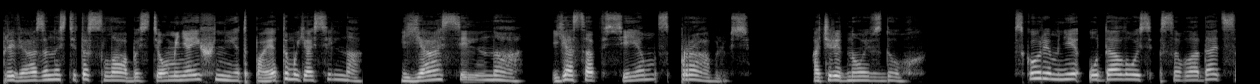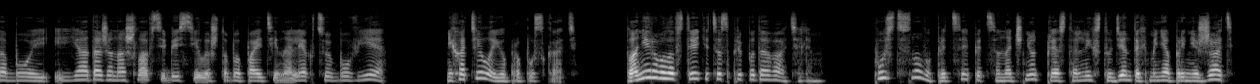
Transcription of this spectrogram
Привязанность — это слабость, а у меня их нет, поэтому я сильна. Я сильна. Я совсем справлюсь. Очередной вздох. Вскоре мне удалось совладать с собой, и я даже нашла в себе силы, чтобы пойти на лекцию Бувье. Не хотела ее пропускать. Планировала встретиться с преподавателем. Пусть снова прицепится, начнет при остальных студентах меня принижать,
